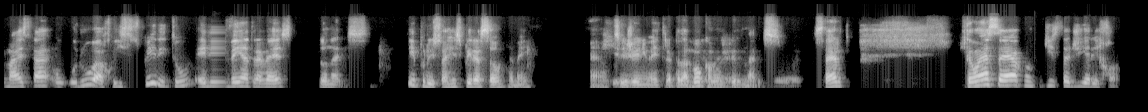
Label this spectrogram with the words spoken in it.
mas tá, o ruach, o espírito, ele vem através do nariz. E por isso a respiração também. Né? O oxigênio entra pela boca, mas pelo nariz. Certo? Então essa é a conquista de Jericó.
